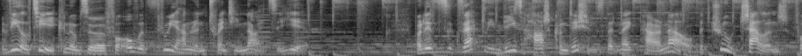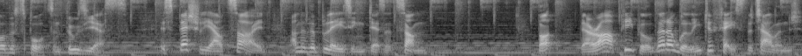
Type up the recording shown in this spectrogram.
the VLT can observe for over 320 nights a year. But it's exactly these harsh conditions that make Paranal a true challenge for the sports enthusiasts, especially outside under the blazing desert sun. But there are people that are willing to face the challenge.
